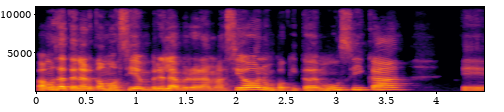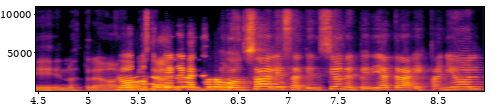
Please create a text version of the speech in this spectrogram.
vamos a tener como siempre la programación, un poquito de música. Eh, nuestra vamos a tener a Carlos González, atención, el pediatra español,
